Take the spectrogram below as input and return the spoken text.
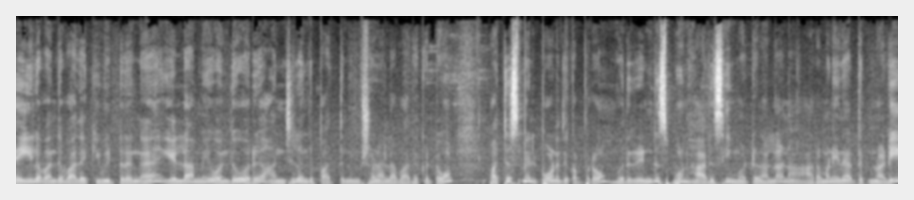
நெய்யில் வந்து வதக்கி விட்டுருங்க. எல்லாமே வந்து ஒரு அஞ்சுலேருந்து பத்து நிமிஷம் நல்லா வதக்கட்டும். பச்சை ஸ்மெல் போனதுக்கப்புறம் ஒரு ரெண்டு ஸ்பூன் அரிசி மட்டும் நல்லா நான் அரை மணி நேரத்துக்கு முன்னாடி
